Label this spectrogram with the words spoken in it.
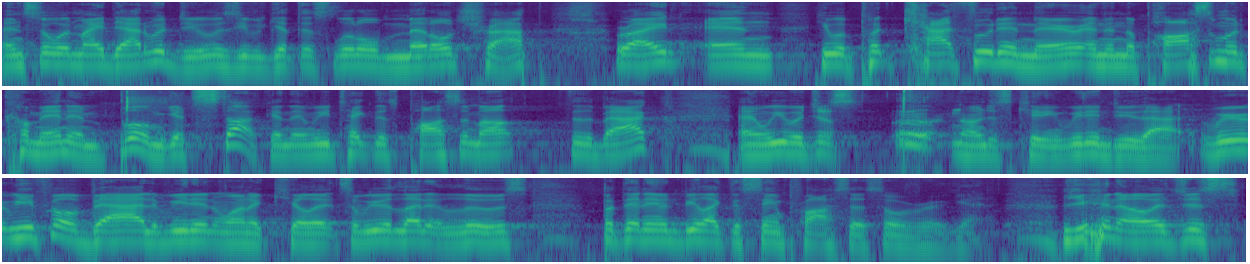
And so, what my dad would do is he would get this little metal trap, right? And he would put cat food in there, and then the possum would come in and boom, get stuck. And then we'd take this possum out to the back, and we would just, no, I'm just kidding. We didn't do that. We, we felt bad we didn't want to kill it, so we would let it loose, but then it would be like the same process over again. You know, it's just,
